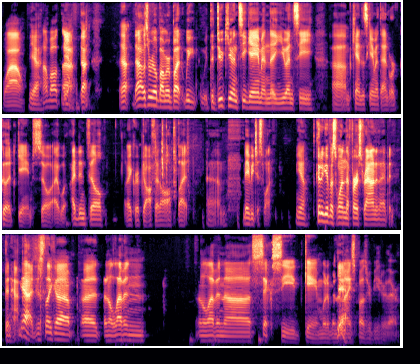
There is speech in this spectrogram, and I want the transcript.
Wow. Yeah. How about that? Yeah. That yeah, that was a real bummer. But we the Duke UNC game and the UNC um, Kansas game at the end were good games, so I w- I didn't feel like ripped off at all. But um, maybe just one. You know, could have given us one in the first round, and I've been been happy. Yeah, just like a, a an eleven an 11 uh 6 seed game would have been Yeah. a nice buzzer beater there.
